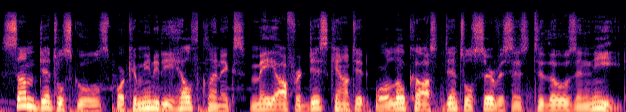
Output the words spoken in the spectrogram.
some dental schools or community health clinics may offer discounted or low-cost dental services to those in need.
